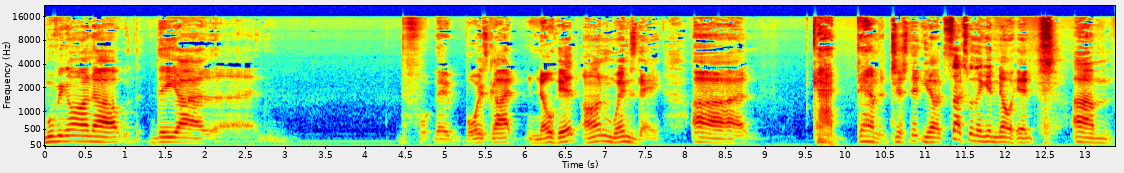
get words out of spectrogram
Moving on, the the boys got no hit on Wednesday. Uh, God damn it! Just you know, it sucks when they get no hit. Um,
